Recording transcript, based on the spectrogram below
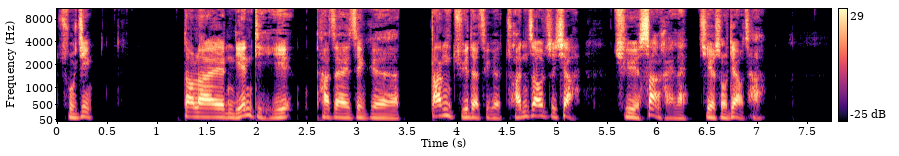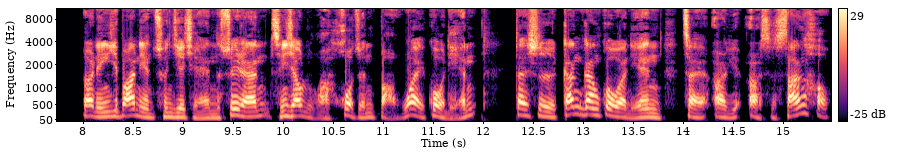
出境。到了年底，他在这个当局的这个传召之下，去上海呢接受调查。二零一八年春节前，虽然陈小鲁啊获准保外过年，但是刚刚过完年，在二月二十三号，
